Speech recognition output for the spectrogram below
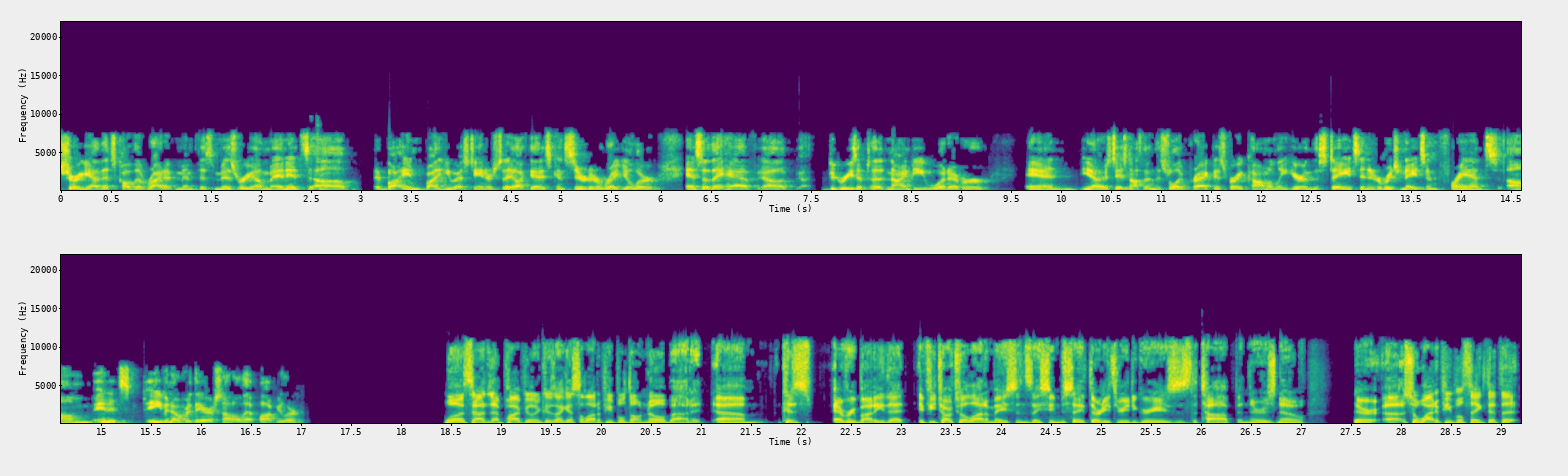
Sure, yeah, that's called the Rite of Memphis Misraim, and it's uh, by in, by U.S. standards today, like that is considered a regular, and so they have uh, degrees up to ninety, whatever, and you know, it's, it's not something that's really practiced very commonly here in the states, and it originates in France, um, and it's even over there, it's not all that popular. Well, it's not that popular because I guess a lot of people don't know about it. Because um, everybody that, if you talk to a lot of Masons, they seem to say 33 degrees is the top, and there is no there. Uh, so why do people think that the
